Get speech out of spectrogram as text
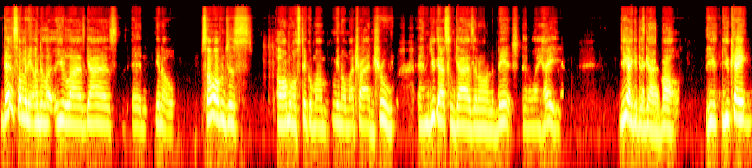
There's so many underutilized guys, and you know, some of them just, oh, I'm gonna stick with my, you know, my tried and true. And you got some guys that are on the bench that are like, hey, you gotta get this guy involved. He, you can't.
